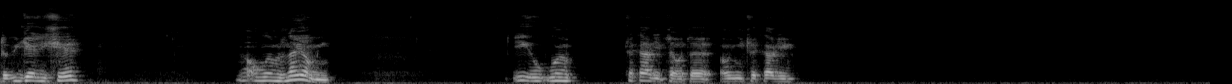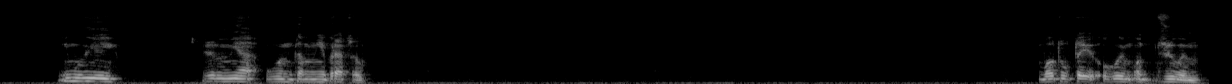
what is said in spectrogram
dowiedzieli się no ogółem znajomi i ogółem czekali całe te, oni czekali i mówili, żebym ja ogółem tam nie wracał. Bo tutaj ogółem odżyłem.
